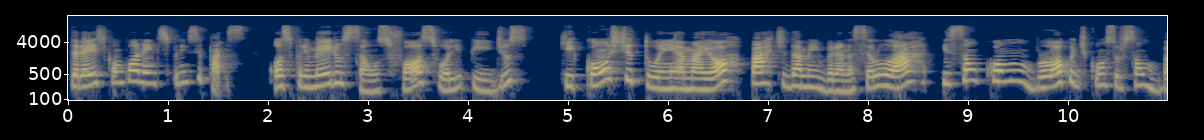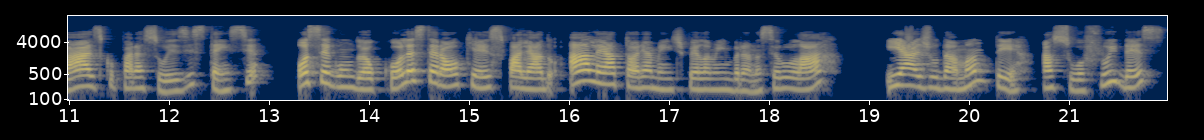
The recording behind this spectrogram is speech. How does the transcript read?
três componentes principais. Os primeiros são os fosfolipídios, que constituem a maior parte da membrana celular e são como um bloco de construção básico para a sua existência. O segundo é o colesterol, que é espalhado aleatoriamente pela membrana celular e ajuda a manter a sua fluidez.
